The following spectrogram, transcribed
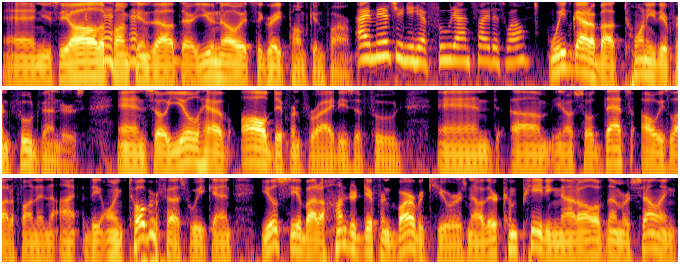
and you see all the pumpkins out there, you know it's the Great Pumpkin Farm. I imagine you have food on site as well. We've got about 20 different food vendors, and so you'll have all different varieties of food. And, um, you know, so that's always a lot of fun. And uh, the Oinktoberfest weekend, you'll see about 100 different barbecuers. Now, they're competing, not all of them are selling,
